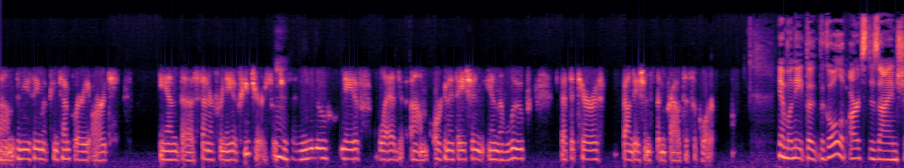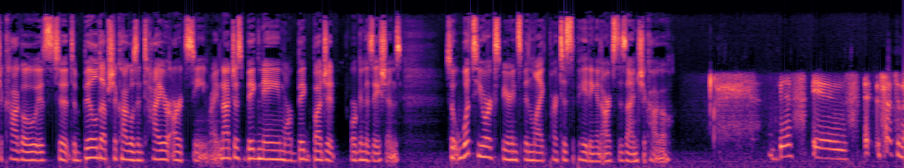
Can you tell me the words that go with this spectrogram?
um, the Museum of Contemporary Art, and the Center for Native Futures, which mm. is a new Native led um, organization in the loop that the Terra Foundation's been proud to support. Yeah, Monique, the, the goal of Arts Design Chicago is to, to build up Chicago's entire art scene, right? Not just big name or big budget organizations. So, what's your experience been like participating in Arts Design Chicago? This is such an,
